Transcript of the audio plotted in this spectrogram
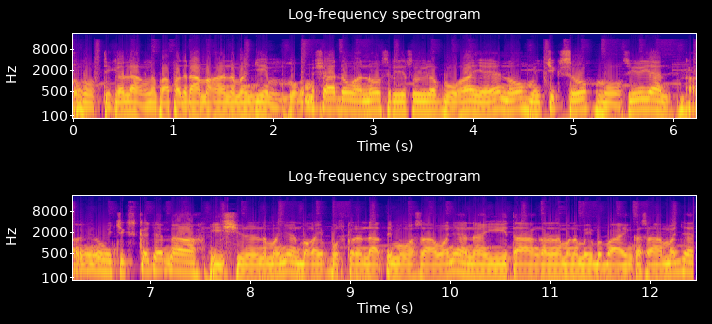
Oh, tika lang, napapadrama ka na naman Jim. Huwag masyadong ano, seryoso yung buhay. Ayan oh, may chicks oh. Oh, sino yan? Ay, may chicks ka dyan na. Issue na naman yan. Baka i-post ka na natin mga asawa niya. Nakikitaan ka na naman na may babaeng kasama dyan.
